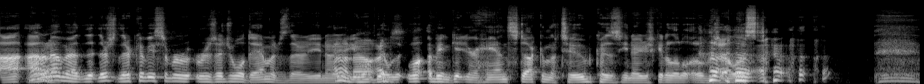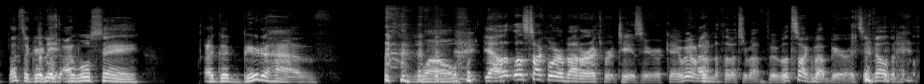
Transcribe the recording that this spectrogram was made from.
I, I I don't know, don't man. There's there could be some re- residual damage there. You know, I don't you know. won't be I able just- to. Well, I mean, get your hand stuck in the tube because you know you just get a little overzealous. That's a great. I mean- I will say, a good beer to have. Well, yeah, let, us talk more about our expertise here. Okay, we don't know Uh, that much about food. Let's talk about beer. I'd say Velvet. Hill.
